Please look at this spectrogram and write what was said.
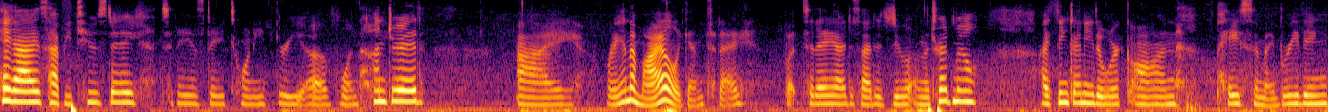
Hey guys, happy Tuesday. Today is day 23 of 100. I ran a mile again today, but today I decided to do it on the treadmill. I think I need to work on pace and my breathing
